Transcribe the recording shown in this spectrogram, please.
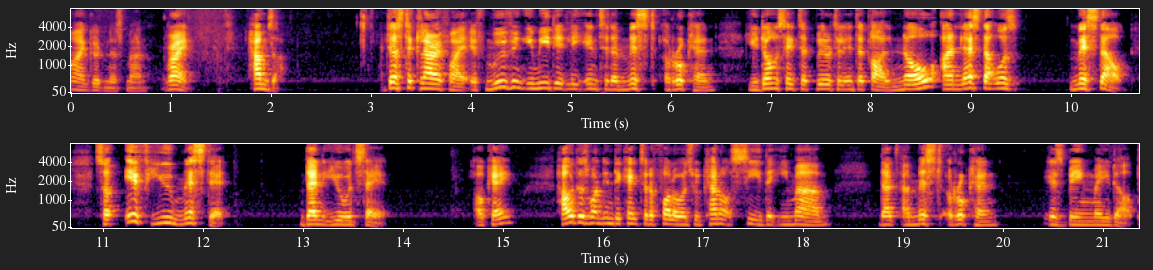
My goodness, man. Right. Hamza. Just to clarify, if moving immediately into the missed rukn, you don't say takbiratul intiqal. No, unless that was missed out. So if you missed it, then you would say it. Okay? How does one indicate to the followers who cannot see the imam that a missed rukn is being made up?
